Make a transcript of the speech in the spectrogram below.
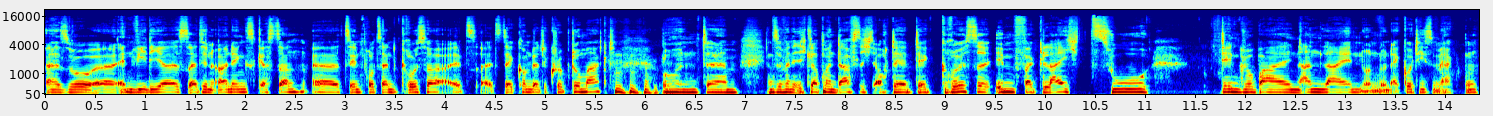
Also äh, Nvidia ist seit den Earnings gestern äh, 10% größer als, als der komplette Kryptomarkt. und ähm, insofern, ich glaube, man darf sich auch der, der Größe im Vergleich zu den globalen Anleihen und, und Equities-Märkten.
